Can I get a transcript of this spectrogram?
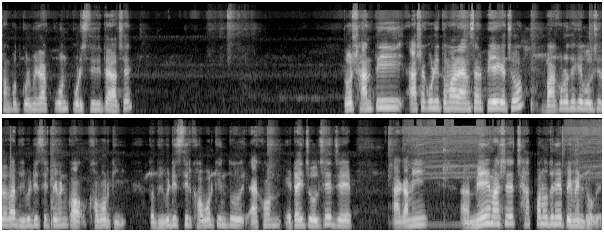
সম্পদ কর্মীরা কোন পরিস্থিতিতে আছে? তো শান্তি, আশা করি তোমার অ্যান্সার পেয়ে গেছো। বাঁকুড়া থেকে বলছি দাদা ভিভিডিসির পেমেন্ট খবর কি? তো ভিভিডিসির খবর কিন্তু এখন এটাই চলছে যে আগামী মে মাসে ছাপ্পান্ন দিনের পেমেন্ট হবে।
